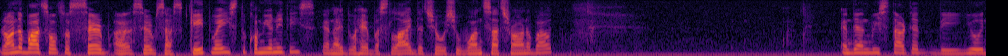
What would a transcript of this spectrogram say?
roundabouts also serve uh, serves as gateways to communities. And i do have a slide that shows you one such roundabout and then we started the U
